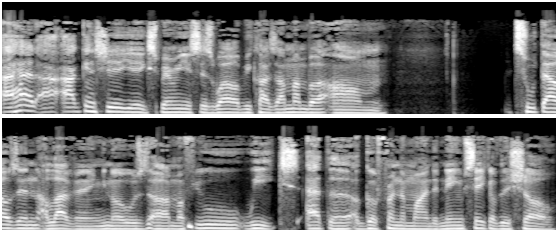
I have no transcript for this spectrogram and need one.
I had, I, I, can share your experience as well because I remember, um, 2011, you know, it was, um, a few weeks after a good friend of mine, the namesake of the show,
